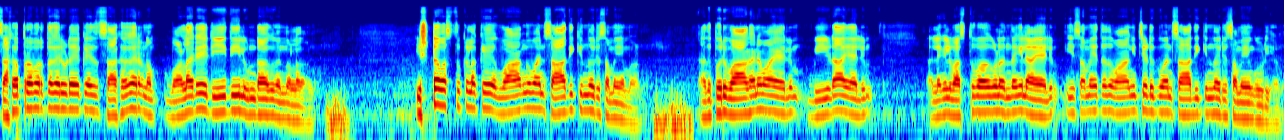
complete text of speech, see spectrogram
സഹപ്രവർത്തകരുടെയൊക്കെ സഹകരണം വളരെ രീതിയിൽ ഉണ്ടാകുമെന്നുള്ളതാണ് ഇഷ്ടവസ്തുക്കളൊക്കെ വാങ്ങുവാൻ സാധിക്കുന്ന ഒരു സമയമാണ്. അതിപ്പോൾ ഒരു വാഹനമായാലും വീടായാലും അല്ലെങ്കിൽ വസ്തുവകകൾ എന്തെങ്കിലും ആയാലും ഈ സമയത്ത് അത് വാങ്ങിച്ചെടുക്കുവാൻ സാധിക്കുന്ന ഒരു സമയം കൂടിയാണ്.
